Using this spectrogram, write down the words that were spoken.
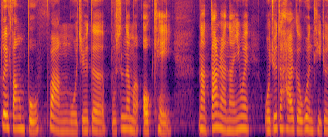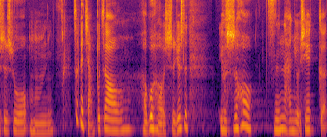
对方不放，我觉得不是那么 OK。那当然呢，因为我觉得还有一个问题就是说，嗯，这个讲不知道合不合适，就是有时候直男有些梗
